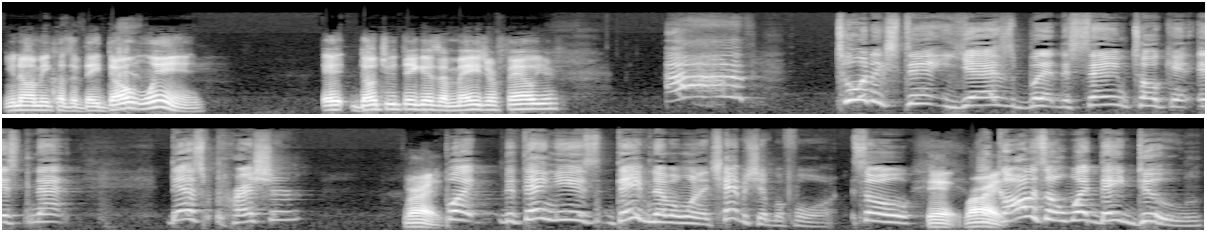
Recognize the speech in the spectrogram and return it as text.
You know what I mean? Because if they don't win, it don't you think it's a major failure? Uh, to an extent, yes, but at the same token, it's not. There's pressure, Right. but the thing is, they've never won a championship before. So, Yeah, right. regardless of what they do,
